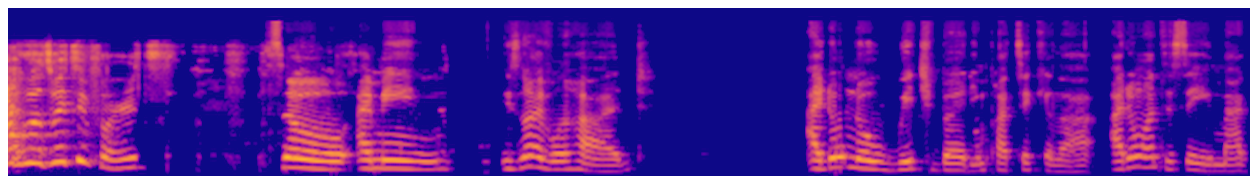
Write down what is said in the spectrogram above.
I was waiting for it. So I mean, it's not even hard. I don't know which bird in particular. I don't want to say a mag,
